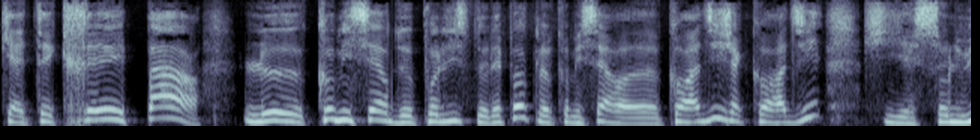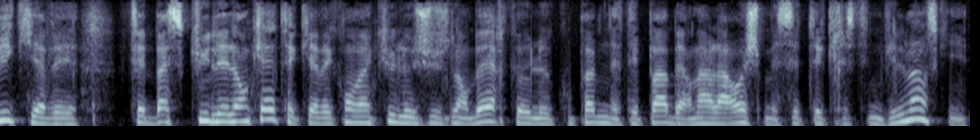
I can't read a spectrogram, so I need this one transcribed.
qui a été créé par le commissaire de police de l'époque, le commissaire euh, Corazzi, Jacques Corazzi, qui est celui qui avait fait basculer l'enquête et qui avait convaincu le juge Lambert que le coupable n'était pas Bernard Laroche, mais c'était Christine Villemain, ce qui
